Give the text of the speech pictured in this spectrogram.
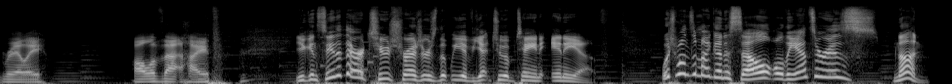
Really? All of that hype. You can see that there are two treasures that we have yet to obtain any of. Which ones am I going to sell? Well, the answer is none.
